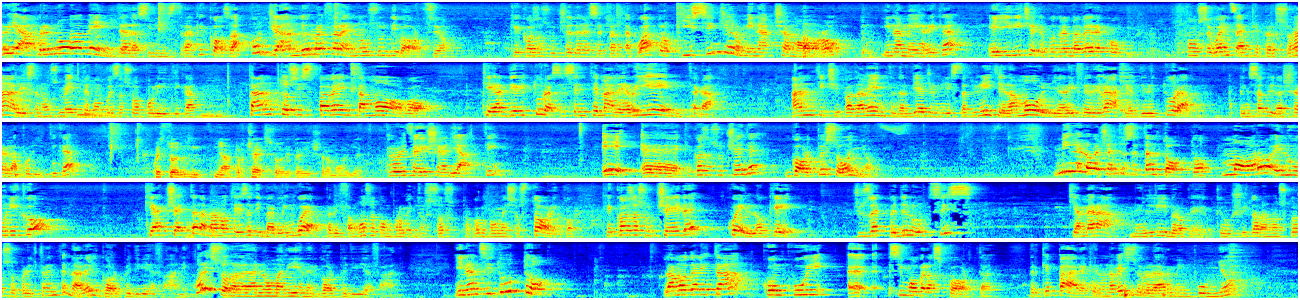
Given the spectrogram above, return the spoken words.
riapre nuovamente alla sinistra, che cosa? Appoggiando il referendum sul divorzio. Che cosa succede nel 74? Kissinger minaccia Moro in America e gli dice che potrebbe avere co conseguenze anche personali se non smette con questa sua politica. Mm. Tanto si spaventa Moro che addirittura si sente male, rientra anticipatamente dal viaggio negli Stati Uniti e la moglie riferirà che addirittura ha pensato di lasciare la politica. Questo al processo lo riferisce la moglie? Lo riferisce agli atti. E eh, che cosa succede? Golpe sogno. 1978, Moro è l'unico che accetta la mano tesa di Berlinguer per il famoso compromesso storico. Che cosa succede? Quello che Giuseppe De Luzis chiamerà nel libro che, che è uscito l'anno scorso per il trentennale il golpe di Via Fani. Quali sono le anomalie nel golpe di Via Fani? Innanzitutto la modalità con cui eh, si muove la scorta, perché pare che non avessero le armi in pugno,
